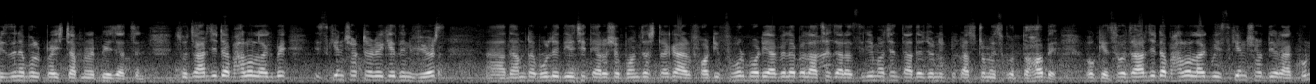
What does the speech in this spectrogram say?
রিজনেবল প্রাইসটা আপনারা পেয়ে যাচ্ছেন। সো যার যেটা ভালো লাগবে স্ক্রিনশটটা রেখে দিন ভিউয়ার্স দামটা বলে দিয়েছি তেরোশো পঞ্চাশ টাকা। আর ফর্টি ফোর বডি অ্যাভেলেবেল আছে, যারা স্লিম আছেন, তাদের জন্য একটু কাস্টমাইজ করতে হবে। ওকে সো যার যেটা ভালো লাগবে স্ক্রিনশট দিয়ে রাখুন।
